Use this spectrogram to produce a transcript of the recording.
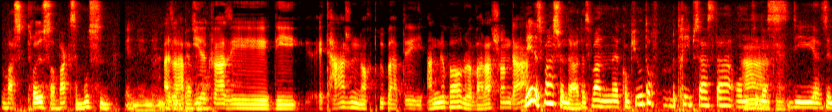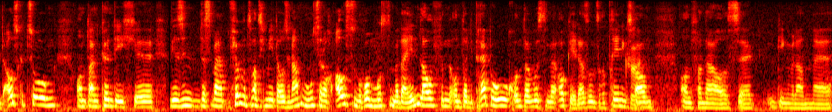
was größer wachsen müssen. In, in, in also habt ihr quasi die Etagen noch drüber, habt ihr die angebaut oder war das schon da? Nee, das war schon da. Das war ein äh, Computerbetrieb, saß da und ah, das, okay. die sind ausgezogen und dann könnte ich, äh, wir sind, das war 25 Meter auseinander, musste noch außenrum, mussten wir da hinlaufen und dann die Treppe hoch und dann wussten wir, okay, das ist unser Trainingsraum. Cool. Und von da aus äh, gingen wir dann äh,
